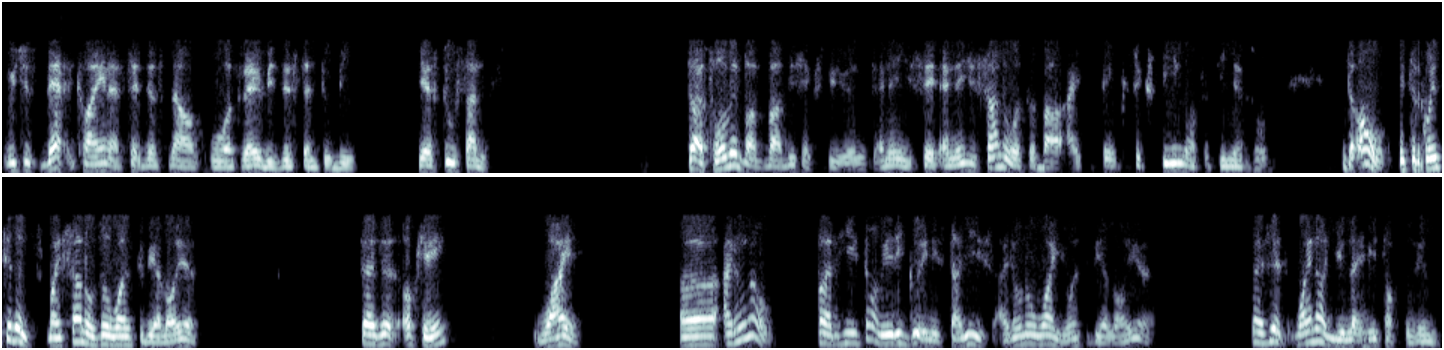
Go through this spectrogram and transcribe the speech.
which is that client I said just now who was very resistant to me. He has two sons. So I told him about, about this experience, and then he said, and then his son was about, I think, 16 or 15 years old. He said, oh, it's a coincidence. My son also wants to be a lawyer. So I said, okay, why? Uh, I don't know, but he's not really good in his studies. I don't know why he wants to be a lawyer. So I said, why not you let me talk to him?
